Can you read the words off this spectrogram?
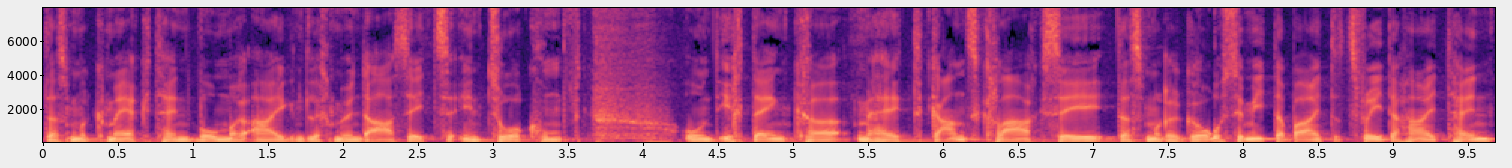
dass wir gemerkt haben, wo wir eigentlich ansetzen müssen in Zukunft. Und ich denke, man hat ganz klar gesehen, dass wir eine grosse Mitarbeiterzufriedenheit haben.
